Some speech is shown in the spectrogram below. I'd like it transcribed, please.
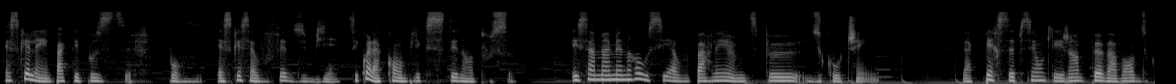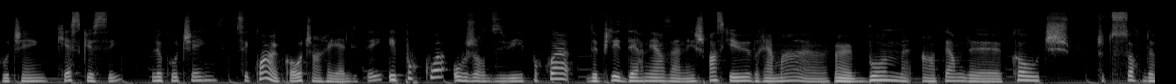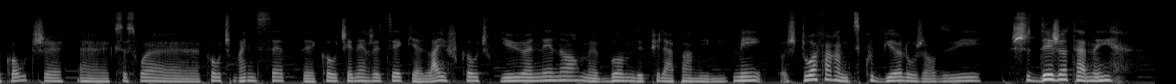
Est-ce que l'impact est positif pour vous? Est-ce que ça vous fait du bien? C'est quoi la complexité dans tout ça? Et ça m'amènera aussi à vous parler un petit peu du coaching. La perception que les gens peuvent avoir du coaching. Qu'est-ce que c'est? Le coaching, c'est quoi un coach en réalité? Et pourquoi aujourd'hui? Pourquoi depuis les dernières années? Je pense qu'il y a eu vraiment un, boom en termes de coach, toutes sortes de coachs, euh, que ce soit euh, coach mindset, coach énergétique, life coach. Il y a eu un énorme boom depuis la pandémie. Mais je dois faire un petit coup de gueule aujourd'hui. Je suis déjà tannée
